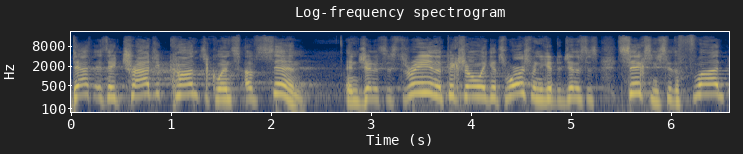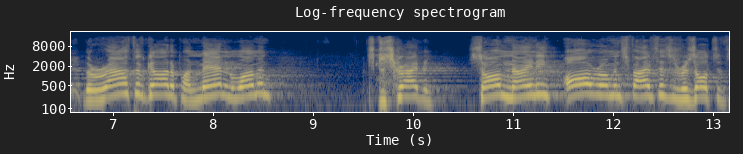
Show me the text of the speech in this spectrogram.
Death is a tragic consequence of sin. In Genesis 3, and the picture only gets worse when you get to Genesis 6 and you see the flood, the wrath of God upon man and woman. It's described in Psalm 90, all Romans 5 says as a result of,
